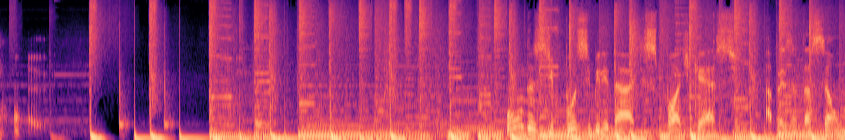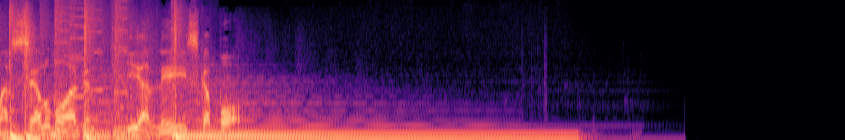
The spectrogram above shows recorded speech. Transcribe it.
Ondas de Possibilidades Podcast. Apresentação Marcelo Morgan e a Lei Escapol.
